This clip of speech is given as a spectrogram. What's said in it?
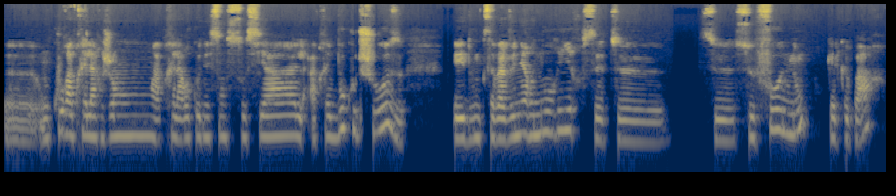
on court après l'argent, après la reconnaissance sociale, après beaucoup de choses. Et donc, ça va venir nourrir cette, ce faux nous, quelque part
